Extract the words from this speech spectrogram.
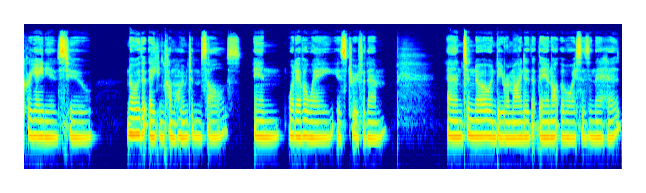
creatives to know that they can come home to themselves in whatever way is true for them. And to know and be reminded that they are not the voices in their head,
